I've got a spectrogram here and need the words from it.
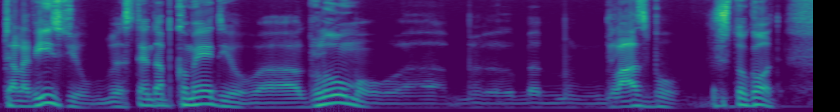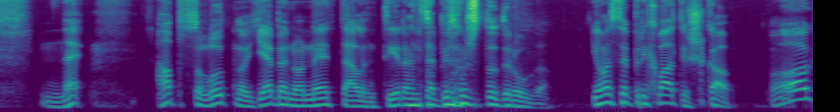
Televiziju, stand-up komediju, a, glumu, a, b- b- b- glazbu, što god. Ne, apsolutno jebeno ne talentiran za bilo što drugo. I onda se prihvatiš kao, ok,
